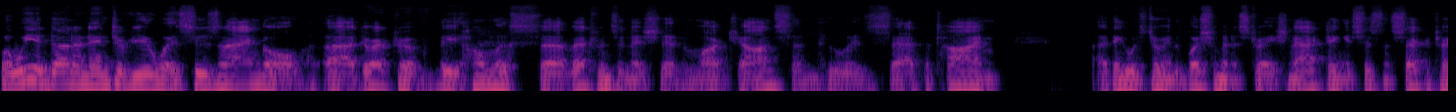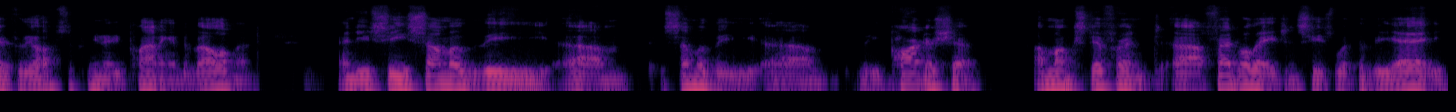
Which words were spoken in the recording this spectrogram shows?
Well, we had done an interview with Susan Angell, uh, director of the Homeless uh, Veterans Initiative, and Mark Johnston, who was at the time, I think it was during the Bush administration, acting assistant secretary for the Office of Community Planning and Development. And you see some of the um, some of the um, the partnership amongst different uh, federal agencies with the VA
